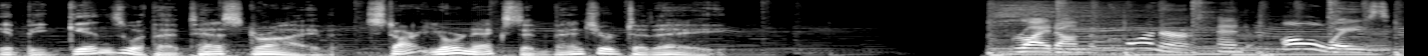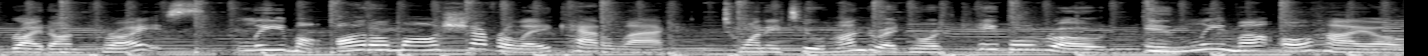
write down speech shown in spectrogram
it begins with a test drive. Start your next adventure today. Right on the corner and always right on price. Lima Auto Mall Chevrolet Cadillac, 2200 North Cable Road in Lima, Ohio.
